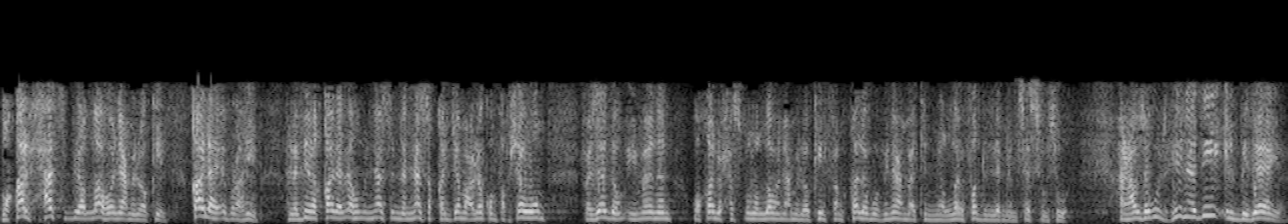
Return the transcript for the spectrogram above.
وقال حسبي الله ونعم الوكيل. قالها إبراهيم الذين قال لهم الناس إن الناس قد جمعوا لكم فاخشوهم فزادهم إيمانا وقالوا حسبنا الله ونعم الوكيل فانقلبوا بنعمة من الله وفضل لم يمسسهم سوء. أنا عاوز أقول هنا دي البداية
